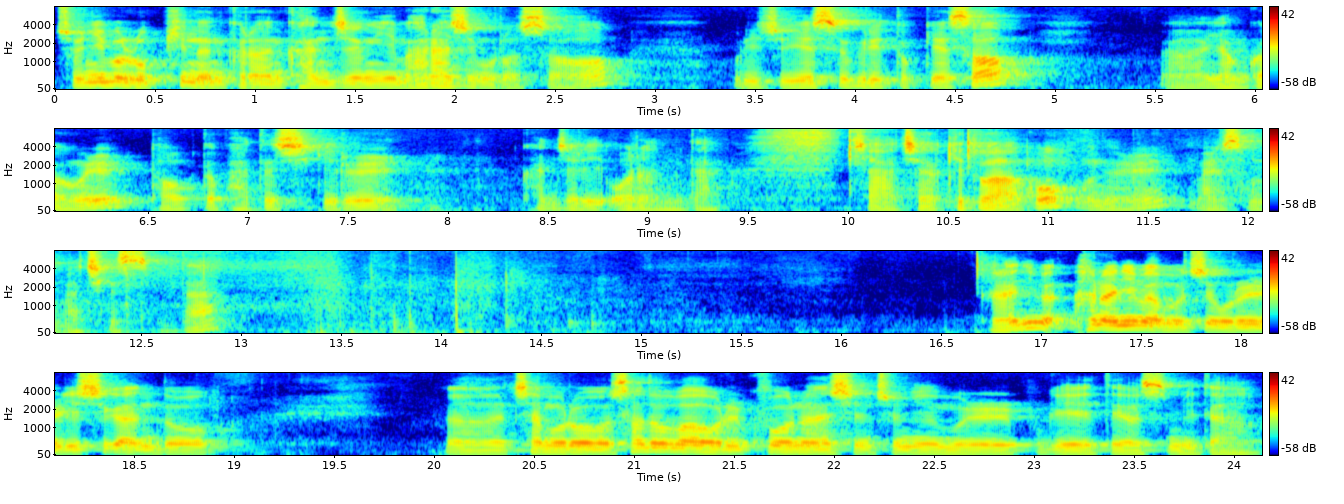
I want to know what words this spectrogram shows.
주님을 높이는 그러한 간증이 많아짐으로써 우리 주 예수 그리스도께서 어, 영광을 더욱더 받으시기를 간절히 원합니다. 자, 제가 기도하고 오늘 말씀을 마치겠습니다. 하나님, 하나님 아버지 오늘 이 시간도 어, 참으로 사도 바울을 구원하신 주님을 보게 되었습니다.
